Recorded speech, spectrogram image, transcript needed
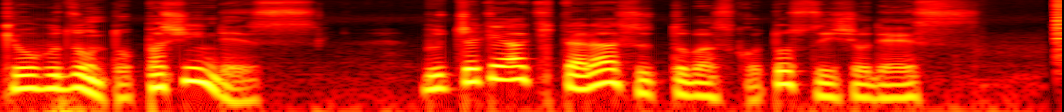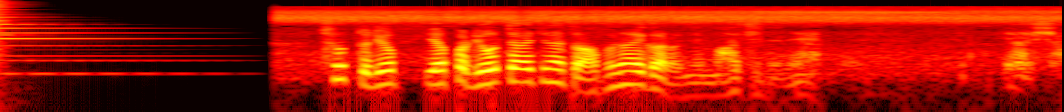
恐怖ゾーン突破シーンです。ぶっちゃけ飽きたらすっ飛ばすこと推奨です。ちょっとりょやっぱり両手空いてないと危ないからねマジでね。よいしょ。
